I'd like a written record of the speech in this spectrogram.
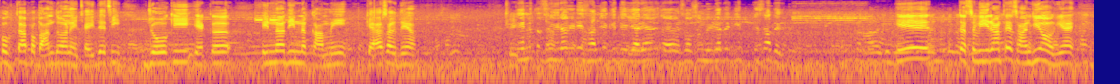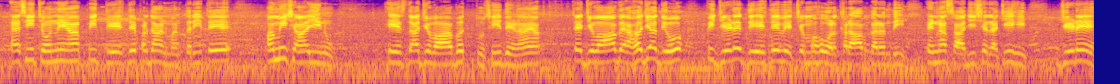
ਪੁਖਤਾ ਪ੍ਰਬੰਧ ਹੋਣੇ ਚਾਹੀਦੇ ਸੀ ਜੋ ਕਿ ਇੱਕ ਇਹਨਾਂ ਦੀ ਨਾਕਾਮੀ ਕਹਿ ਸਕਦੇ ਆ ਤਿੰਨ ਤਸਵੀਰਾਂ ਜਿਹੜੀਆਂ ਸਾਂਝੀਆਂ ਕੀਤੀਆਂ ਜਾ ਰਹੀਆਂ ਸੋਸ਼ਲ ਮੀਡੀਆ ਤੇ ਕੀ ਕਿਸ ਤਰ੍ਹਾਂ ਦੇਖਦੇ ਹੋ? ਇਹ ਤਸਵੀਰਾਂ ਤੇ ਸਾਂਝੀਆਂ ਹੋ ਗਈਆਂ। ਅਸੀਂ ਚਾਹੁੰਦੇ ਹਾਂ ਵੀ ਦੇਸ਼ ਦੇ ਪ੍ਰਧਾਨ ਮੰਤਰੀ ਤੇ ਅਮਿਤ ਸ਼ਾਹ ਜੀ ਨੂੰ ਇਸ ਦਾ ਜਵਾਬ ਤੁਸੀਂ ਦੇਣਾ ਆ। ਤੇ ਜਵਾਬ ਇਹੋ ਜਿਹਾ ਦਿਓ ਵੀ ਜਿਹੜੇ ਦੇਸ਼ ਦੇ ਵਿੱਚ ਮਾਹੌਲ ਖਰਾਬ ਕਰਨ ਦੀ ਇਹਨਾਂ ਸਾਜ਼ਿਸ਼ ਰਚੀ ਸੀ, ਜਿਹੜੇ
